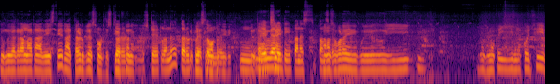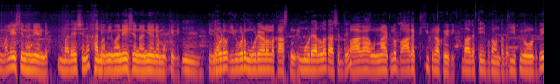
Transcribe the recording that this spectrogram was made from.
తొమ్మిది ఎకరాల నాట అది వేస్తే నా థర్డ్ ప్లేస్లో ఉంటుంది స్టేట్లోనే. స్టేట్లోనే థర్డ్ ప్లేస్లో ఉంటుంది ఇది. పనస కూడా ఈ ఈ ఈ మొక్క ఈ మొక్క వచ్చి మలేషియన్ హనీ అండి. Malaysian honey. మలేషియన్ హనీ అనే మొక్క ఇది. ఇది కూడా ఇది కూడా మూడేళ్ళలో కాస్తుంది. మూడేళ్ళలో కాసిద్ది. బాగా ఉన్నట్లో బాగా తీపి రకం ఇది. బాగా తీపిగా ఉంటది. తీపిగా ఉంటుంది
